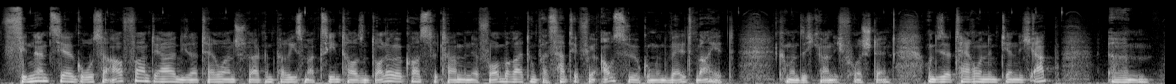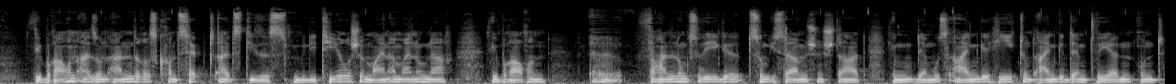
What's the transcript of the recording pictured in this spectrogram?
finanziell großer Aufwand. Ja, dieser Terroranschlag in Paris mag 10.000 Dollar gekostet haben in der Vorbereitung. Was hat er für Auswirkungen weltweit? Kann man sich gar nicht vorstellen. Und dieser Terror nimmt ja nicht ab. Ähm, wir brauchen also ein anderes Konzept als dieses militärische, meiner Meinung nach. Wir brauchen Verhandlungswege zum islamischen Staat. Der muss eingehegt und eingedämmt werden. Und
